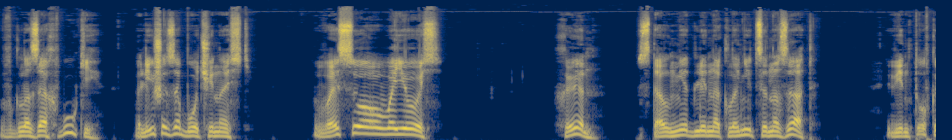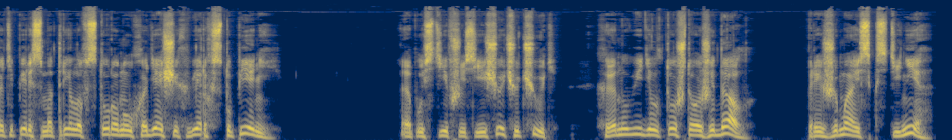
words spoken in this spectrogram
в глазах Вуки лишь озабоченность. «Высовываюсь!» Хэн стал медленно клониться назад. Винтовка теперь смотрела в сторону уходящих вверх ступеней. Опустившись еще чуть-чуть, Хэн увидел то, что ожидал. Прижимаясь к стене,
